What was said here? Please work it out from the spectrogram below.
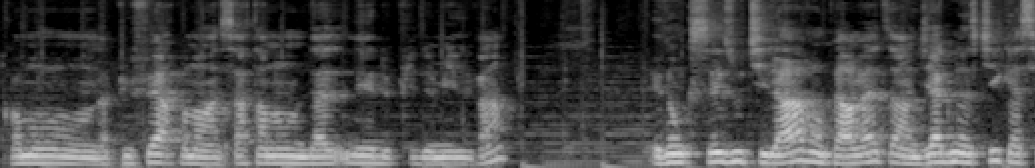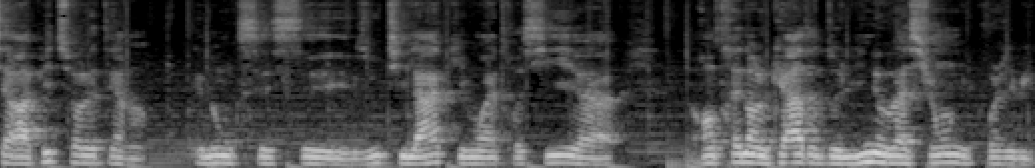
comme on a pu faire pendant un certain nombre d'années depuis 2020. Et donc ces outils-là vont permettre un diagnostic assez rapide sur le terrain. Et donc c'est ces outils-là qui vont être aussi euh, rentrés dans le cadre de l'innovation du projet Big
